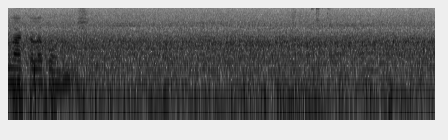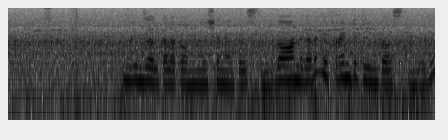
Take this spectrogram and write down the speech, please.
Black colour combination brinjal colour combination అయితే వస్తుంది. బాగుంది కదా? డిఫరెంట్ థీమ్తో వస్తుంది ఇది.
